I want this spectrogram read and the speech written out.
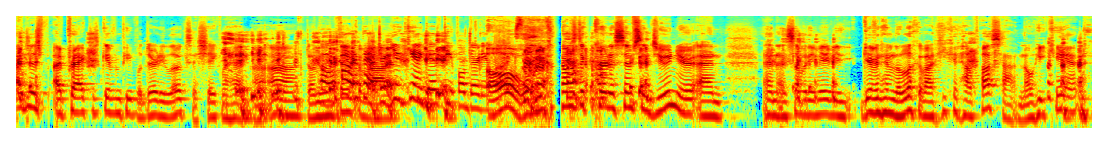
I just I practice giving people dirty looks. I shake my head. Uh-uh, don't even oh, think Patrick, about it. You can't give people dirty oh, looks. Oh, when it comes to Curtis Simpson Jr. and and uh, somebody maybe giving him the look about he could help us out. No, he can't.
